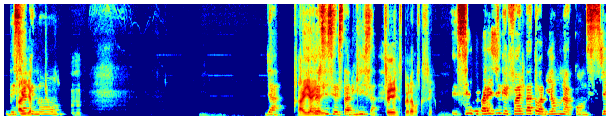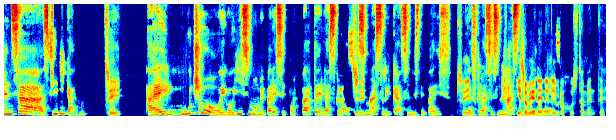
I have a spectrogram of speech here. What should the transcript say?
decía que no ya a ver si se estabiliza sí esperamos que sí sí me parece que falta todavía una conciencia cívica no sí hay mucho egoísmo, me parece, por parte de las clases más ricas en este país. Las clases más. Y eso viene en el libro justamente.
